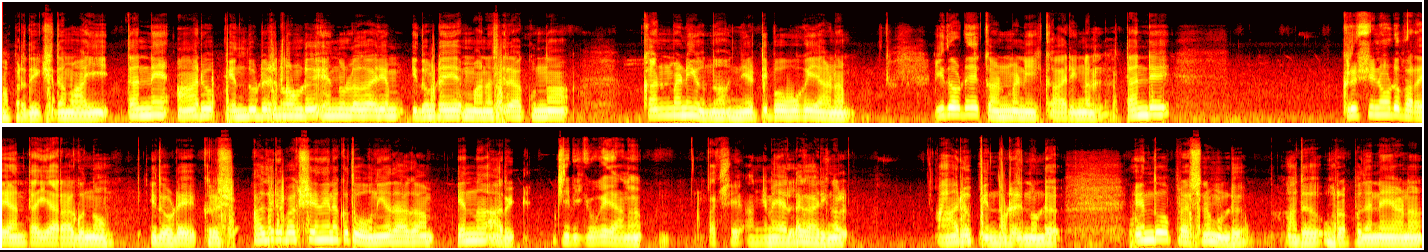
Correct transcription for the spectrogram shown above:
അപ്രതീക്ഷിതമായി തന്നെ ആരോ പിന്തുടരുന്നുണ്ട് എന്നുള്ള കാര്യം ഇതോടെ മനസ്സിലാക്കുന്ന കൺമണി ഒന്ന് ഞെട്ടിപ്പോവുകയാണ്. ഇതോടെ കൺമണി കാര്യങ്ങൾ തന്റെ കൃഷിനോട് പറയാൻ തയ്യാറാകുന്നു. ഇതോടെ കൃഷ് അതൊരു പക്ഷേ നിനക്ക് തോന്നിയതാകാം എന്ന് അറിയിച്ചിരിക്കുകയാണ്. പക്ഷേ അങ്ങനെയല്ല കാര്യങ്ങൾ. ആരോ പിന്തുടരുന്നുണ്ട്. എന്തോ പ്രശ്നമുണ്ട്. അത് ഉറപ്പ് തന്നെയാണ്.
